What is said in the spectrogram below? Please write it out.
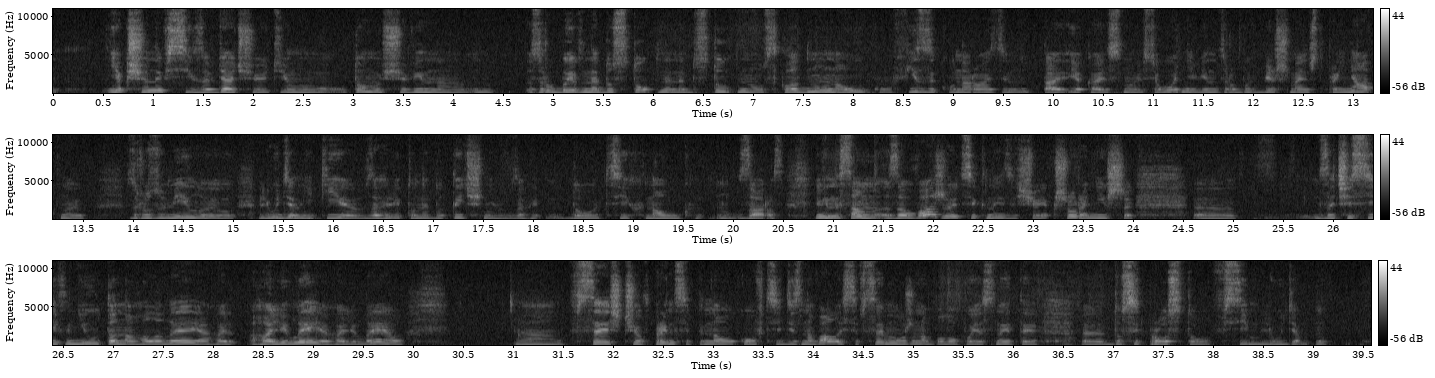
якщо не всі, завдячують йому тому, що він е, ну, зробив недоступне, недоступну складну науку, фізику наразі, та, яка існує сьогодні, він зробив більш-менш прийнятною, зрозумілою людям, які взагалі-то не дотичні до цих наук ну, зараз. Він і сам зауважує в цій книзі, що якщо раніше е, за часів Ньютона, Галилея, Галілея, Галілео, все, що в принципі науковці дізнавалися, все можна було пояснити е, досить просто всім людям. Ну,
